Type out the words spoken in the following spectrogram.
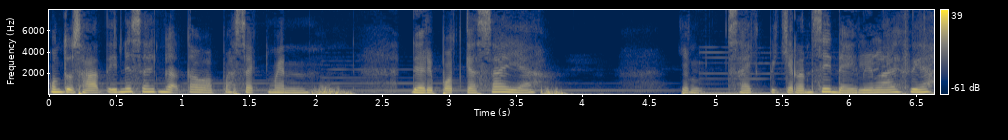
Untuk saat ini saya nggak tahu apa segmen dari podcast saya. Yang saya pikiran sih daily life ya.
